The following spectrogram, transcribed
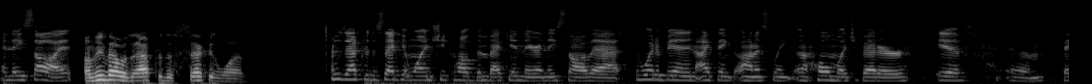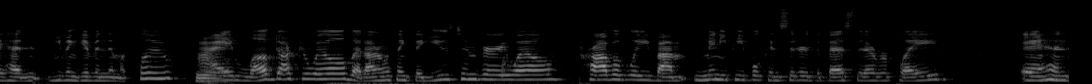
and they saw it. I think that was after the second one. It was after the second one she called them back in there and they saw that. It would have been, I think, honestly, a whole much better if um, they hadn't even given them a clue. Hmm. I love Dr. Will, but I don't think they used him very well. Probably by many people considered the best that ever played and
